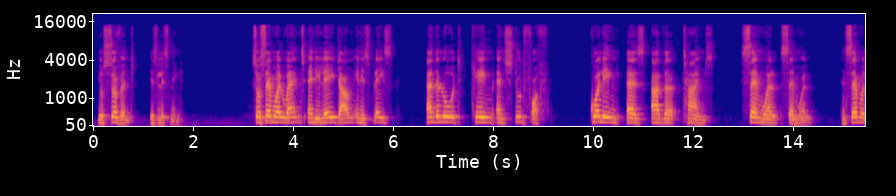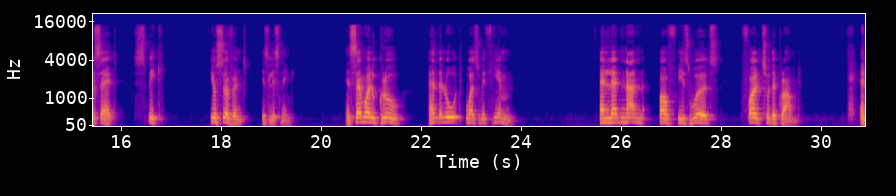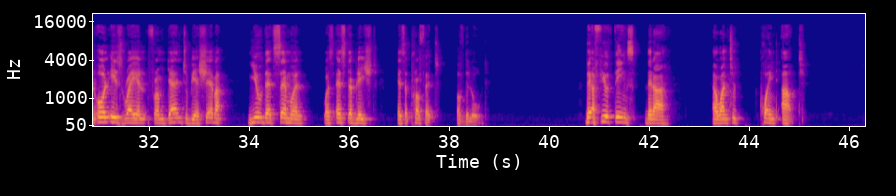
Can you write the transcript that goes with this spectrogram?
your servant is listening. So Samuel went and he lay down in his place, and the Lord came and stood forth, calling as other times, Samuel, Samuel. And Samuel said, Speak, your servant is listening. And Samuel grew, and the Lord was with him, and let none of his words fall to the ground. And all Israel from Dan to Beersheba knew that Samuel was established as a prophet of the Lord. There are a few things that I, I want to point out.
